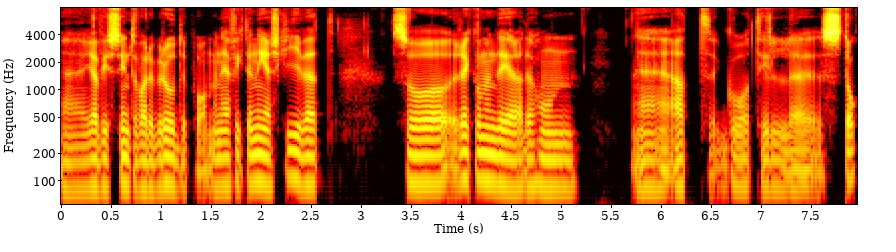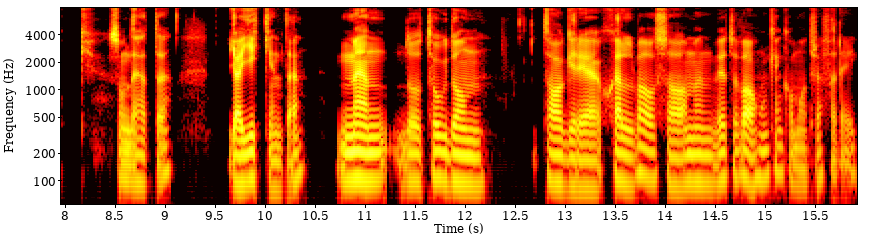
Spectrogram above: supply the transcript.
Eh, jag visste inte vad det berodde på, men när jag fick det nerskrivet så rekommenderade hon eh, att gå till eh, Stock, som det hette. Jag gick inte, men då tog de tag i det själva och sa, men vet du vad, hon kan komma och träffa dig.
